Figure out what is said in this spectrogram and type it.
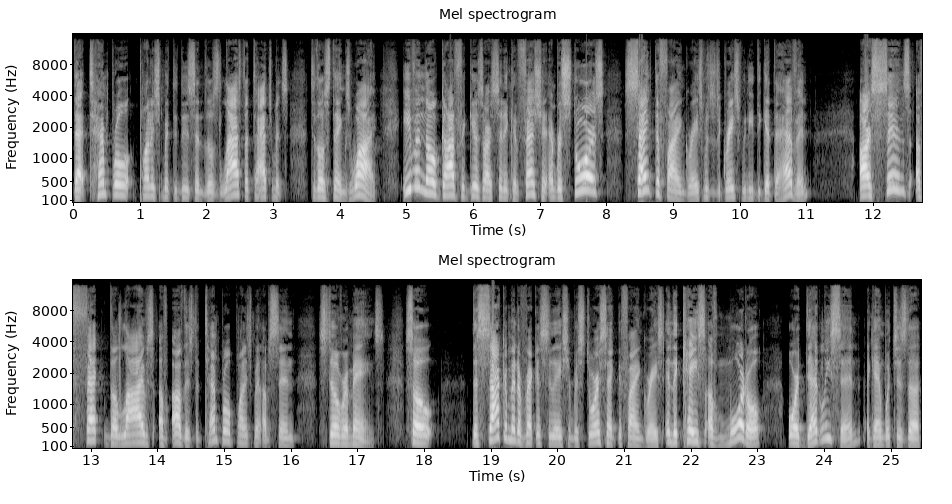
that temporal punishment to do sin, those last attachments to those things. Why? Even though God forgives our sin in confession and restores sanctifying grace, which is the grace we need to get to heaven, our sins affect the lives of others. The temporal punishment of sin still remains. So, the sacrament of reconciliation restores sanctifying grace in the case of mortal or deadly sin, again, which is the,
